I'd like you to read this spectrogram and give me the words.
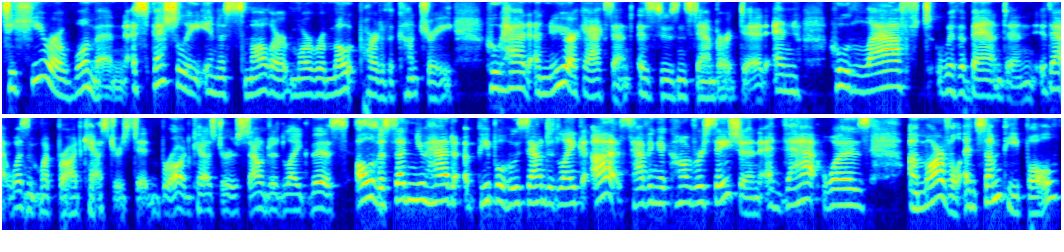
to hear a woman, especially in a smaller, more remote part of the country, who had a New York accent, as Susan Stamberg did, and who laughed with abandon, that wasn't what broadcasters did. Broadcasters sounded like this. All of a sudden, you had people who sounded like us having a conversation. And that was a marvel. And some people,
